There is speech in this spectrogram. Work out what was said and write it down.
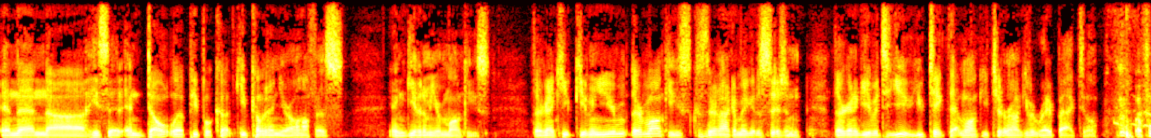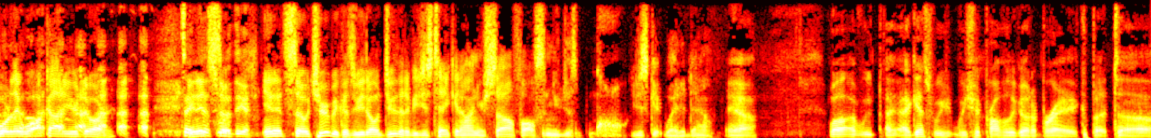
And then uh, he said, and don't let people co- keep coming in your office and giving them your monkeys. They're going to keep giving you your, their monkeys because they're not going to make a decision. They're going to give it to you. You take that monkey, turn around, give it right back to them before they walk out of your door. Take and this it's so, with you. And it's so true because if you don't do that, if you just take it on yourself, all of a sudden you just you just get weighted down. Yeah. Well, we, I I guess we, we should probably go to break, but uh,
